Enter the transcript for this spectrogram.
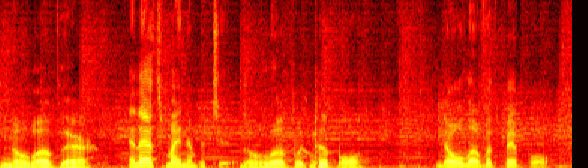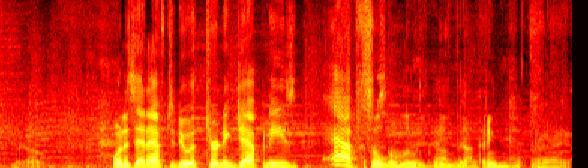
no love there. And that's my number two. No love with Pitbull. No love with Pitbull. What does that have to do with turning Japanese? Absolutely, nothing. Right.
